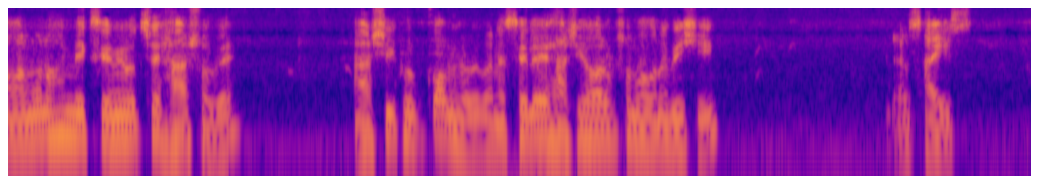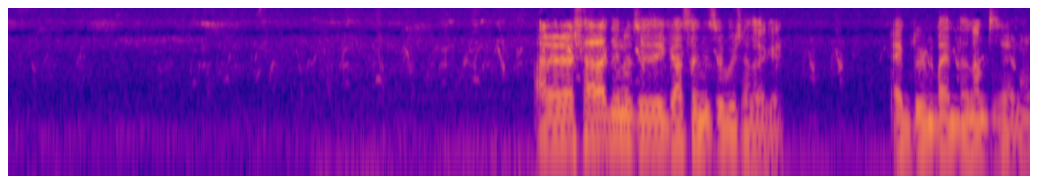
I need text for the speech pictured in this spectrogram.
আমার মনে হয় ম্যাক্সিমাম হচ্ছে হাঁস হবে। হাসি খুব কম হবে মানে ছেলে হাসি হওয়ার সম্ভাবনা বেশি সাইজ আর এরা সারাদিন হচ্ছে এই গাছের নিচে বসে থাকে একদম পানিতে নামতে চায় না।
